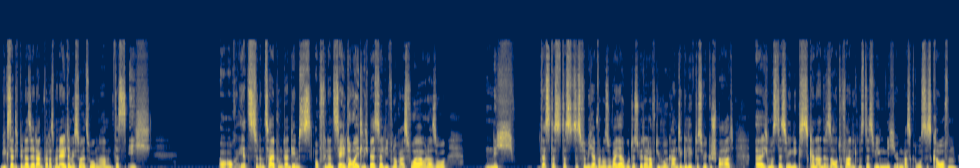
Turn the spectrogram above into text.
wie gesagt, ich bin da sehr dankbar, dass meine Eltern mich so erzogen haben, dass ich au- auch jetzt zu einem Zeitpunkt, an dem es auch finanziell deutlich besser lief noch als vorher oder so, nicht, dass das, das, das für mich einfach nur so war, ja gut, das wird halt auf die hohe Kante gelegt, das wird gespart. Äh, ich muss deswegen nichts, kein anderes Auto fahren, ich muss deswegen nicht irgendwas Großes kaufen.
